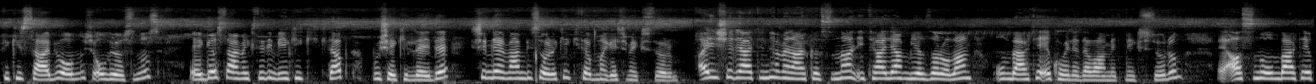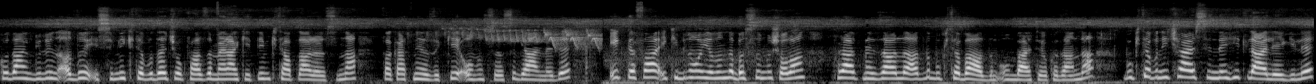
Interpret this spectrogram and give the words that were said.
fikir sahibi olmuş oluyorsunuz. E, göstermek istediğim ilk iki kitap bu şekildeydi. Şimdi hemen bir sonraki kitabıma geçmek istiyorum. Ali Şeriati'nin hemen arkasından İtalyan bir yazar olan Umberto Eco ile devam etmek istiyorum. E, aslında Umberto Eco'dan Gül'ün Adı isimli kitabı da çok fazla merak ettiğim kitaplar arasında. Fakat ne yazık ki onun sırası gelmedi. İlk defa 2010 yılında basılmış olan Prag Mezarlığı adlı bu kitabı aldım Umberto Eco'dan da. Bu kitabın içerisinde Hitler ile ilgili,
